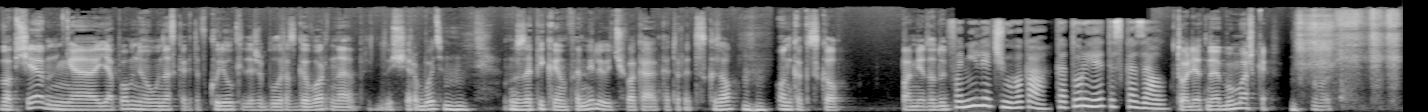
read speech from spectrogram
вообще, э, я помню, у нас как-то в курилке даже был разговор на предыдущей работе. Мгм. Запикаем фамилию чувака, который это сказал. Он как сказал? По методу Фамилия чувака, который это сказал. туалетная бумажка.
